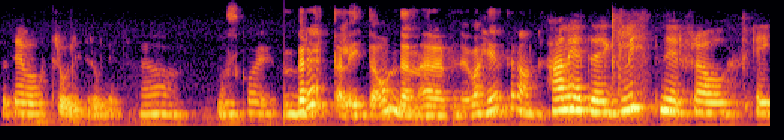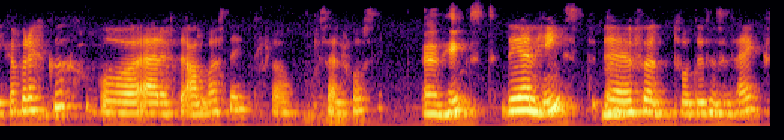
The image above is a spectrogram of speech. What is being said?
Så det var otroligt roligt. ja, vad skoj. Berätta lite om den här nu, vad heter han? Han heter Glitnir från Eikabrekku och är efter Alvarstedt från Selfoss. Är en hingst? Det är en hingst, Mm. eh, född 2006,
